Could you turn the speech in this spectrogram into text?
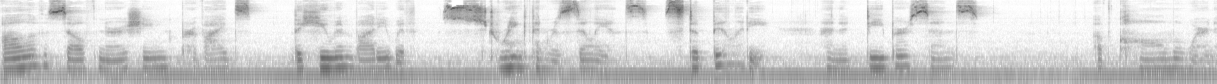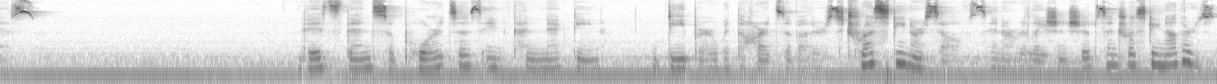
All of the self nourishing provides the human body with strength and resilience, stability, and a deeper sense of calm awareness. This then supports us in connecting deeper with the hearts of others, trusting ourselves in our relationships and trusting others.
